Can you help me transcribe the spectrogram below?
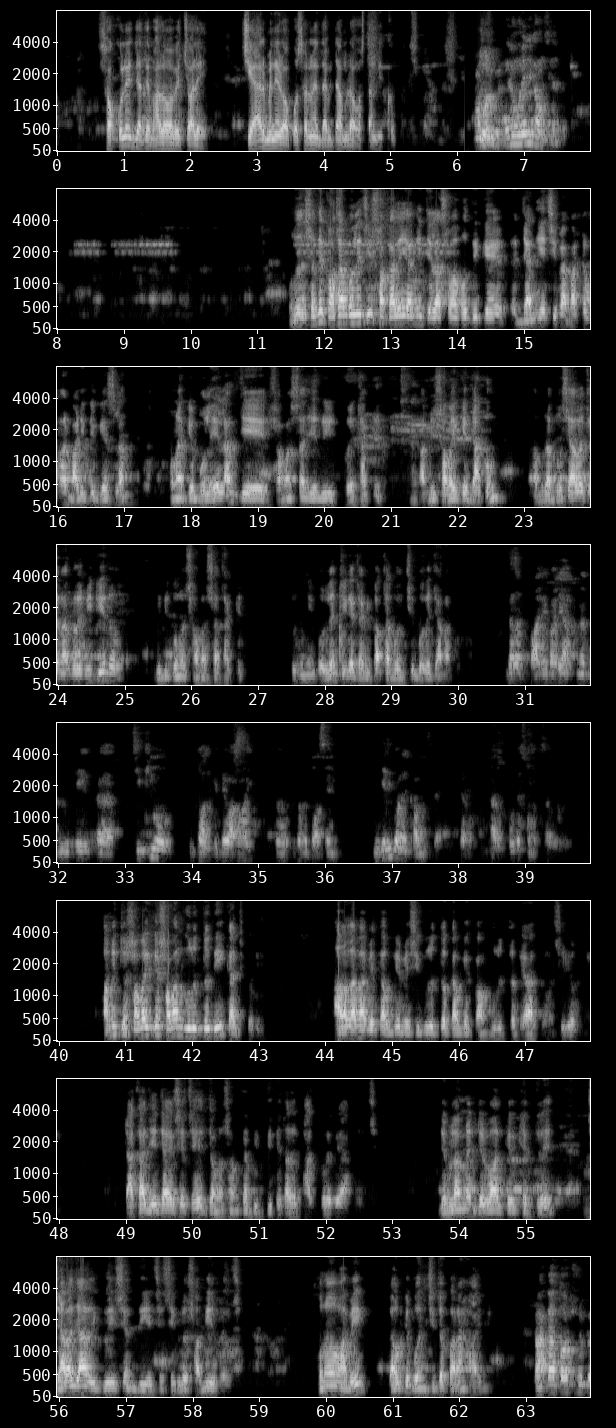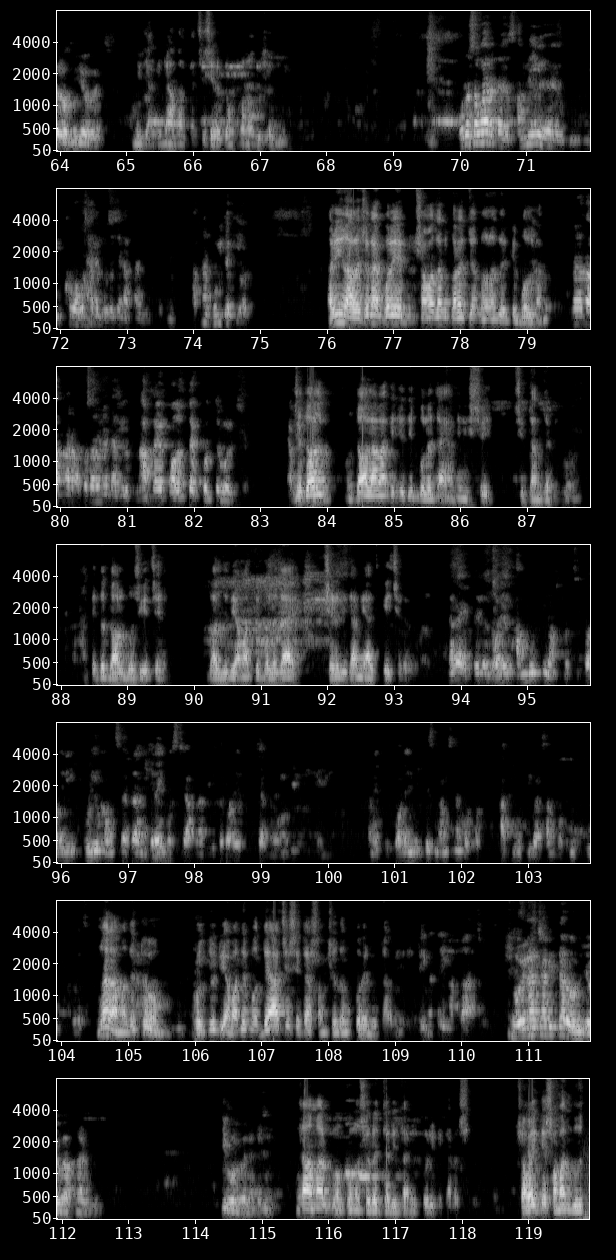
সকলের যাতে ভালোভাবে চলে, চেয়ারম্যানের অপসারণের দাবিতে আমরা অবস্থান বিক্ষোভ করছি। বলবেন ওদের সাথে কথা বলেছি সকালেই আমি জেলা সভাপতিকে জানিয়েছি ব্যাপারটা ওনার বাড়িতে গেছিলাম। ওনাকে বলে এলাম যে সমস্যা যদি হয়ে থাকে আপনি সবাইকে ডাকুন আমরা বসে আলোচনা করে মিটিয়ে নেব। যদি কোনো সমস্যা থাকে তো উনি বললেন ঠিক আছে আমি কথা বলছি বলে জানাব। দাদা বারে বারে আপনার বিরুদ্ধে আহ, চিঠিও দলকে দেওয়া হয় তো নিজেরই দলের কাউন্সিলর আর কোথায় সমস্যা আমি তো সবাইকে সমান গুরুত্ব দিয়েই কাজ করি। আলাদাভাবে কাউকে বেশি গুরুত্ব কাউকে কম গুরুত্ব দেওয়ার কোনো সুযোগ নেই। টাকা যেটা এসেছে জনসংখ্যা ভিত্তিতে তাদের ভাগ করে দেওয়া হয়েছে। ডেভেলপমেন্টের ওয়ার্কের ক্ষেত্রে যারা যারা রিকুয়েশন দিয়েছে সেগুলো সবই হয়েছে। কোনোভাবেই কাউকে বঞ্চিত করা হয়নি। টাকা তছরূপের অভিযোগ আছে। আমি জানি না আমার কাছে সেরকম কোনো অভিযোগ নেই। পৌরসভার আহ, বিক্ষোভ অবস্থানে বসেছেন আপনার আপনার ভূমিকা কি হবে? আমি আলোচনা করে সমাধান করার জন্য ওনাদেরকে বললাম। আপনারা তো আপনার অপসারণের দাবি আপনাকে পদত্যাগ করতে বলছে। দল দল আমাকে যদি বলে দেয় আমি নিশ্চয়ই সিদ্ধান্ত নিব। হাতে তো দল বসিয়েছে। দল যদি আমাকে বলে দেয় ছেড়ে দিতে আমি আজকেই ছেড়ে দেবো। দাদা একটু একটু দলের ভাবমূর্তি নষ্ট হচ্ছে। দলেরই দলীয় কাউন্সিলররা নিজেরাই বসছে আপনার বিরুদ্ধে দলের মানে দলের নির্দেশ মানছে না কোথাও? না না আমাদের তো ভুল ত্রুটি আমাদের মধ্যে আছে সেটা সংশোধন করে নিতে হবে। স্বৈরাচারিতার অভিযোগ আপনার কি বলবেন এটা না আমার কোনো সুরচারিত আমি করিনি কারও সবাইকে সমান গুরুত্ব।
